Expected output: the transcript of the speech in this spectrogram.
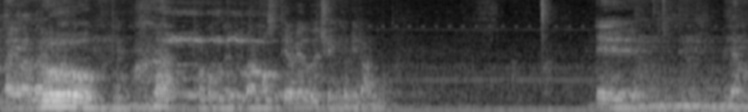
Vai, vai, vai. Oh. Tra poco detto quella mossa tira via 200 di danno. E ed ecco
